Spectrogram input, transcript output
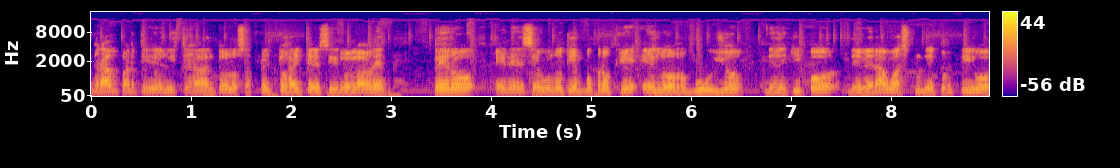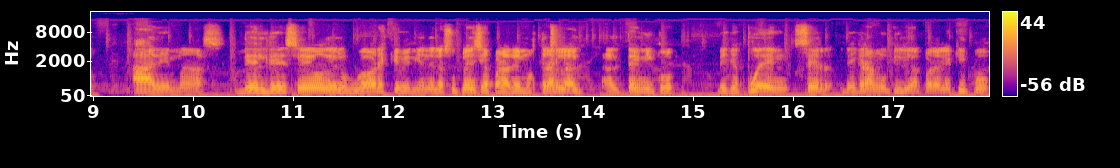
Gran partido de Luis Tejada en todos los aspectos, hay que decirlo, Lauren. Pero en el segundo tiempo creo que el orgullo del equipo de Veraguas Club Deportivo, además del deseo de los jugadores que venían de la suplencia para demostrarle al, técnico de que pueden ser de gran utilidad para el equipo,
